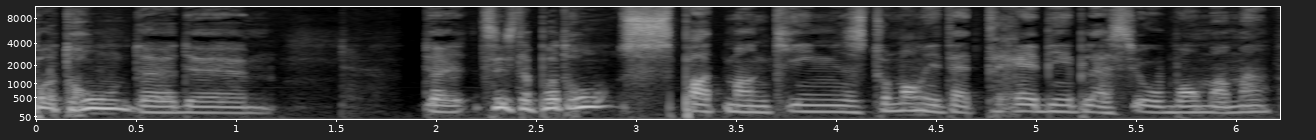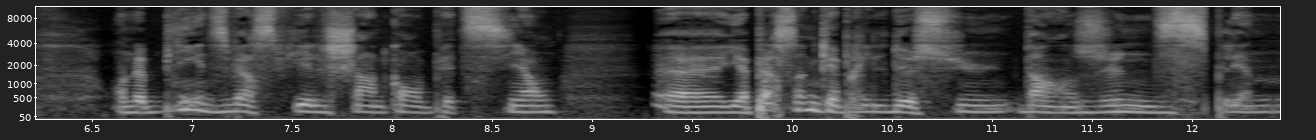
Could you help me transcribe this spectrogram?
Pas trop de... de de- c'était pas trop spot monkeys. Tout le monde était très bien placé au bon moment. On a bien diversifié le champ de compétition. Il y a personne qui a pris le dessus dans une discipline.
